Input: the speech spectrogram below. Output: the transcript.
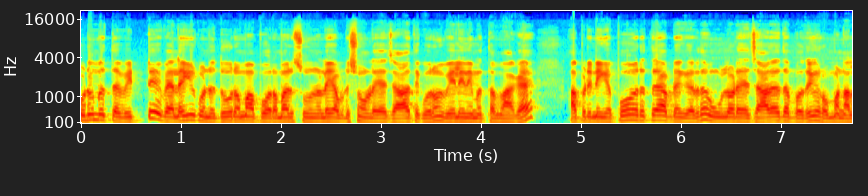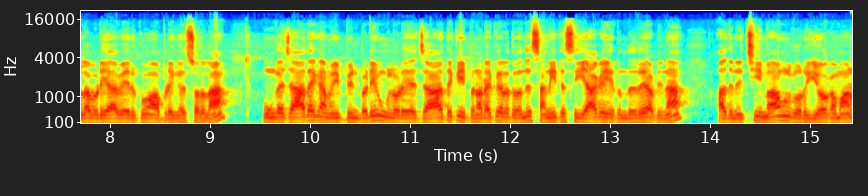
குடும்பத்தை விட்டு விலகி கொஞ்சம் தூரமாக போகிற மாதிரி சூழ்நிலை அப்படி உங்களுடைய ஜாதத்துக்கு வரும் வேலை நிமித்தமாக. அப்படி நீங்கள் போகிறது அப்படிங்கிறது உங்களுடைய ஜாதகத்தை பொறுத்தவரைக்கும் ரொம்ப நல்லபடியாகவே இருக்கும் அப்படிங்கிறத சொல்லலாம். உங்கள் ஜாதக அமைப்பின்படி உங்களுடைய ஜாதகம் இப்போ நடக்கிறது வந்து சனி தசையாக இருந்தது அப்படின்னா அது நிச்சயமாக உங்களுக்கு ஒரு யோகமான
